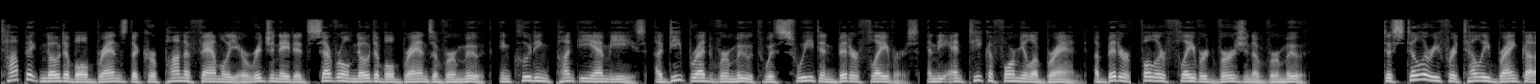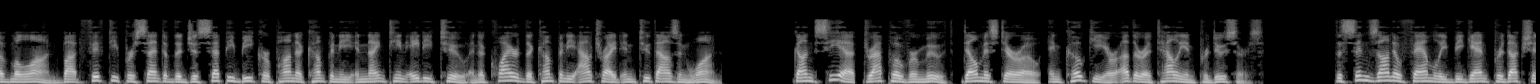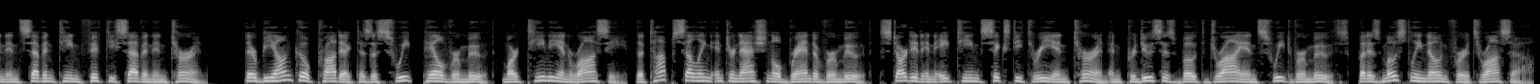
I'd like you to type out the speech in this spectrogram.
Topic notable brands The Carpano family originated several notable brands of vermouth, including Punt Emes, a deep red vermouth with sweet and bitter flavors, and the Antica Formula brand, a bitter, fuller flavored version of vermouth. Distillery Fratelli Branca of Milan bought 50% of the Giuseppe B. Carpano Company in 1982 and acquired the company outright in 2001. Gancia, Drapo Vermouth, Delmistero, and Cocchi are other Italian producers. The Cinzano family began production in 1757 in Turin. Their Bianco product is a sweet, pale vermouth. Martini and Rossi, the top selling international brand of vermouth, started in 1863 in Turin and produces both dry and sweet vermouths, but is mostly known for its Rosso.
